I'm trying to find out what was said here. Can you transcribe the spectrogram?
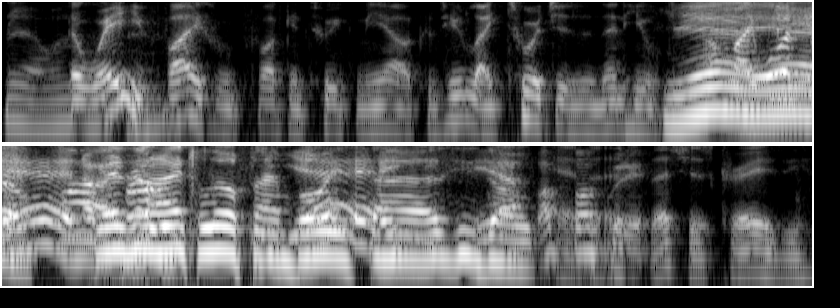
Yeah, was The way he fights would fucking tweak me out because he like twitches and then he'll. Yeah, I'm like, yeah. what the Yeah, fuck? He has a nice little flamboyant Yeah, style. He's yeah, dope. I Yeah, fuck with that's, it. that's just crazy.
